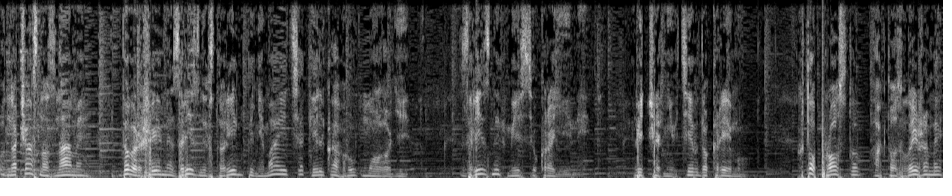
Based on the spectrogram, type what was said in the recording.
Одночасно з нами до вершини з різних сторін піднімається кілька груп молоді з різних місць України, від Чернівців до Криму, хто просто, а хто з лижами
